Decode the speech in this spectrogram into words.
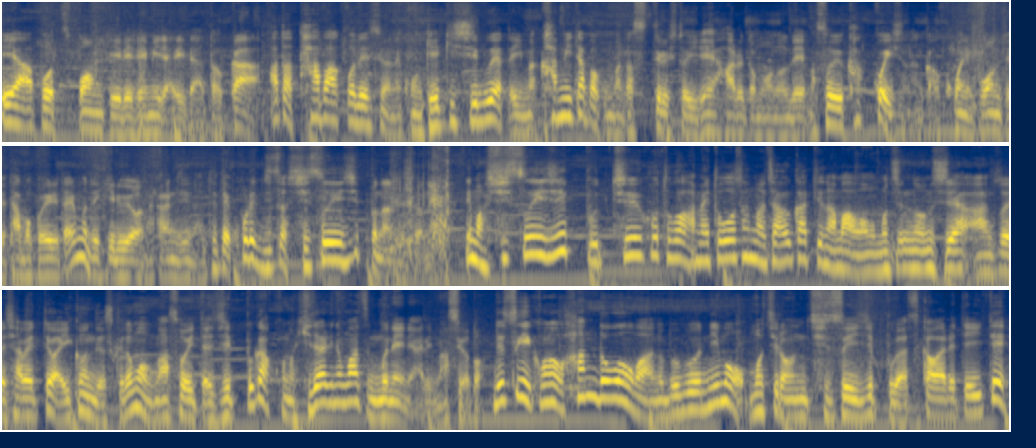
エアポッツポンって入れてみたりだとかあとはタバコですよね。この激渋やったら今紙タバコまた吸ってる人入れはると思うので、まあ、そういうかっこいい人なんかはここにポンってタバコ入れたりもできるような感じになっててこれ実は止水ジップなんですよね。でまあ止水ジップっていうことはアメ通さんのちゃうかっていうのはまあもちろん後で喋ってはいくんですけどもまあそういったジップがこの左のまず胸にありますよと。で次このハンドウォーマーの部分にももちろん止水ジップが使われていて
